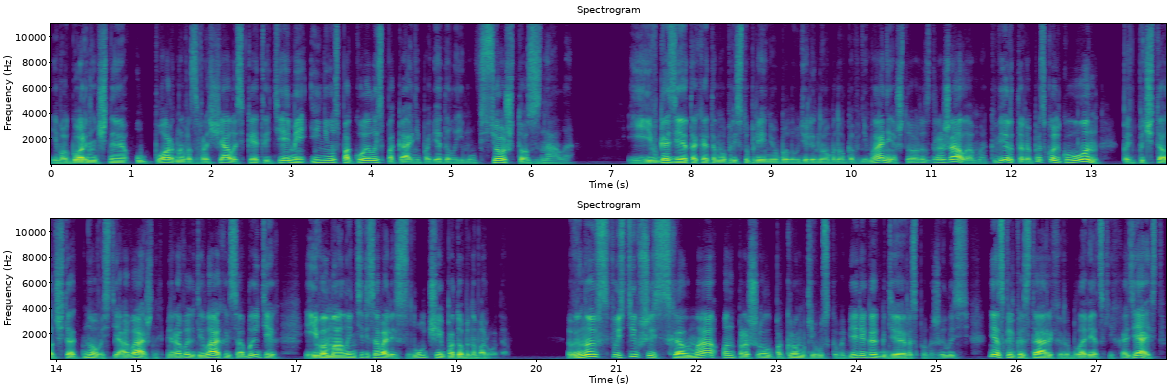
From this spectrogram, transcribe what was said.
Его горничная упорно возвращалась к этой теме и не успокоилась, пока не поведала ему все, что знала. И в газетах этому преступлению было уделено много внимания, что раздражало Маквиртера, поскольку он предпочитал читать новости о важных мировых делах и событиях, и его мало интересовали случаи подобного рода. Вновь спустившись с холма, он прошел по кромке узкого берега, где расположилось несколько старых рыболовецких хозяйств,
